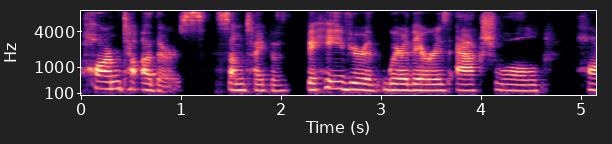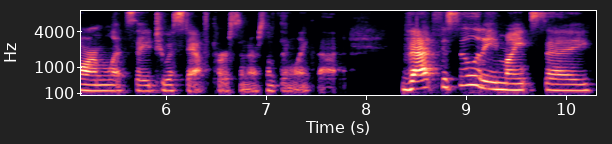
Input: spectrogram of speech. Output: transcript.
harm to others, some type of behavior where there is actual harm, let's say to a staff person or something like that. That facility might say,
